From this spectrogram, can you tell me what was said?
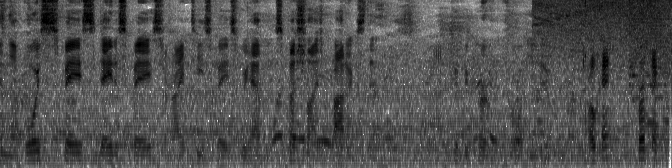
in the voice space, data space, or IT space. We have specialized products that uh, could be perfect for what you do. Okay, perfect.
